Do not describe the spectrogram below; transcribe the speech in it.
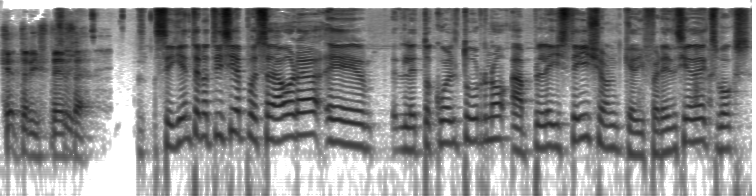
Qué tristeza. Siguiente noticia, pues ahora eh, le tocó el turno a PlayStation, que a diferencia de Xbox,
